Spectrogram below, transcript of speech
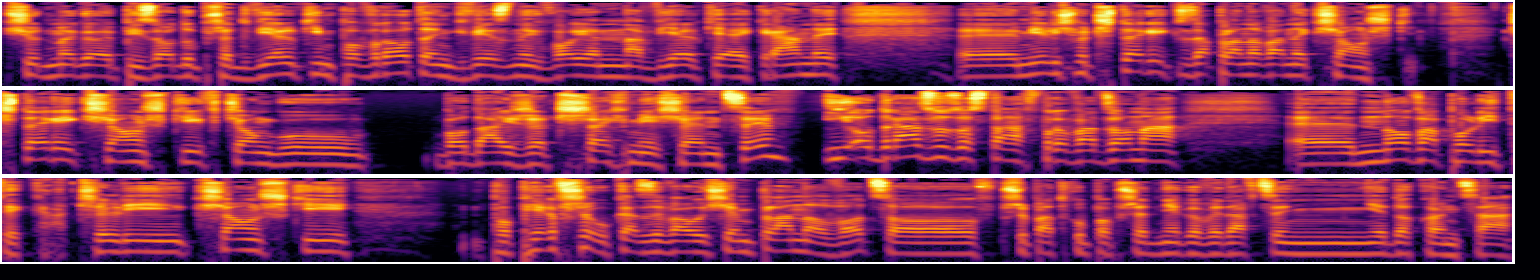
siódmego epizodu, przed wielkim powrotem Gwiezdnych Wojen na wielkie ekrany, e, mieliśmy cztery zaplanowane książki. Cztery książki w ciągu bodajże trzech miesięcy i od razu została wprowadzona e, nowa polityka, czyli książki po pierwsze ukazywały się planowo, co w przypadku poprzedniego wydawcy nie do końca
